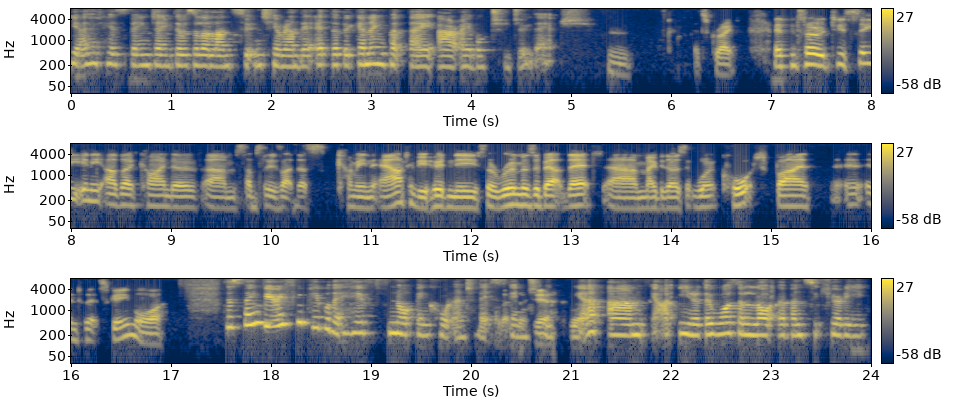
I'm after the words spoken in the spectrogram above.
yeah, it has been deemed. There was a little uncertainty around that at the beginning, but they are able to do that. Hmm. That's great. And so, do you see any other kind of um, subsidies like this coming out? Have you heard any sort of rumours about that? Um, maybe those that weren't caught by into that scheme, or there's been very few people that have not been caught into that scheme. Yeah. yeah. Um, you know, there was a lot of insecurity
